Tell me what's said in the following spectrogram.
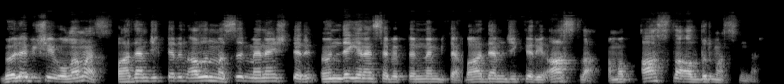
Böyle bir şey olamaz. Bademciklerin alınması menenjitlerin önde gelen sebeplerinden bir tanesi. Bademcikleri asla ama asla aldırmasınlar.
